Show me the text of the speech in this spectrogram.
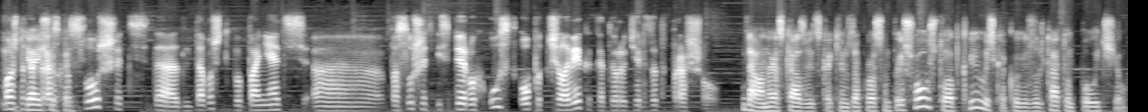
Можно я как еще раз хот- послушать, да, для того, чтобы понять, э, послушать из первых уст опыт человека, который через это прошел. Да, он рассказывает, с каким запросом пришел, что открылось, какой результат он получил.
